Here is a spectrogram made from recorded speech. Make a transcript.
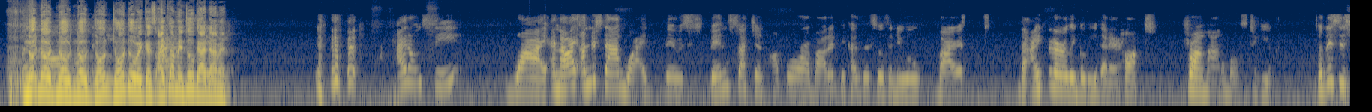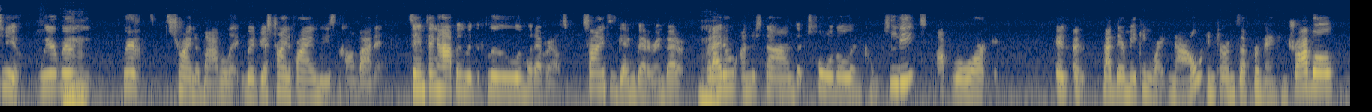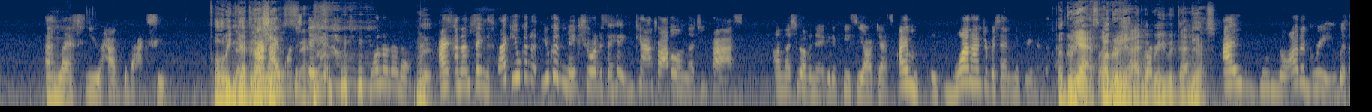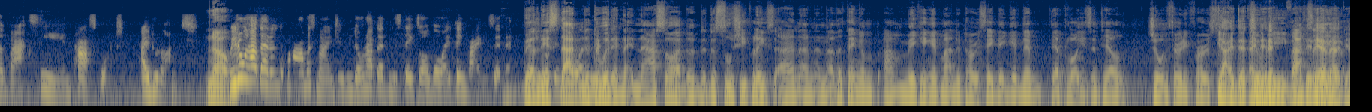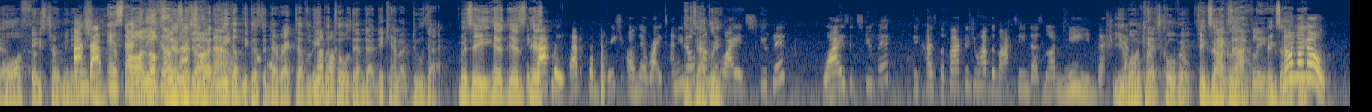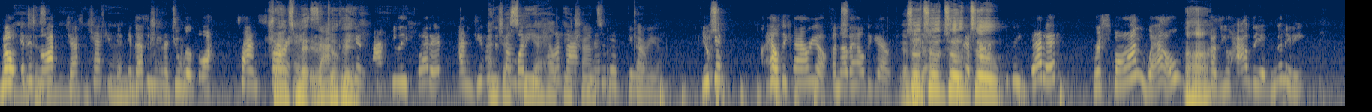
But No, in no, all no, no, don't don't do it because I come in too, don't goddamn it. I don't see why, and I understand why there's been such an uproar about it because this was a new virus that I thoroughly believe that it hopped from animals to humans. So this is new. We're we're Mhm. we're trying to bottle it. We're just trying to find ways to combat it. Same thing happened with the flu and whatever else. Science is getting better and better, but Mhm. I don't understand the total and complete uproar in, uh, that they're making right now in terms of preventing travel, unless you have the vaccine. Oh, we can get to that and I want to shit. say that no, no, no, no. Yeah. I, and I'm saying this like you could you could make sure to say, hey, you can't travel unless you pass, unless you have a negative PCR test. I'm 100 percent in agreement with that. Agreed. Yes, agreed. agreed. I'm agreed with that. Yes. I do not agree with a vaccine passport. I do not. No. We don't have that in the Bahamas, mind you. We don't have that in the states. Although I think Biden said that. Well, they was gonna starting to do it in, in Nassau, the, the, the sushi place, and, and another thing, I'm, I'm making it mandatory. Say they give them the employees until June 31st. Yeah, I did- I to did it. be I did vaccinated hear that, yeah. or face termination. And that's Is that Oh, look legal? for Yes, the it's It's not now. legal because the director of labor no. told them that they cannot do that. But see, here, here's here's Exactly. That is a breach on their rights. And you know Exactly. something why it's stupid? Why is it stupid? Because the fact that you have the vaccine does not mean that you, You won't catch transmit COVID. exactly Exactly. exactly No, no, no. No, it It is doesn't just checking it. It doesn't mean that you will not transfer Transmit it. Exactly. okay. You can actually get it and give it and to just somebody be a healthy vaccinated, transfer You know, carrier. you can healthy carrier, another healthy carrier. So, Because- so, so, you can so, actually get it, respond well Uh-huh. because you have the immunity,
